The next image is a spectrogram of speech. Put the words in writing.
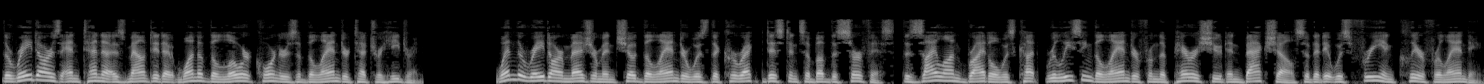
The radar's antenna is mounted at one of the lower corners of the lander tetrahedron. When the radar measurement showed the lander was the correct distance above the surface, the Zylon bridle was cut, releasing the lander from the parachute and backshell so that it was free and clear for landing.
